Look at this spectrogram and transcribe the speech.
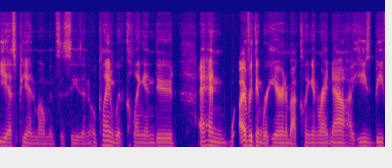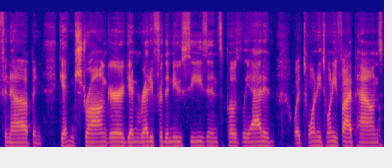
ESPN moments this season. We're playing with Clingan, dude, and, everything we're hearing about Clingan right now, how he's beefing up and getting stronger, getting ready for the new season. Supposedly added what 20, 25 pounds.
